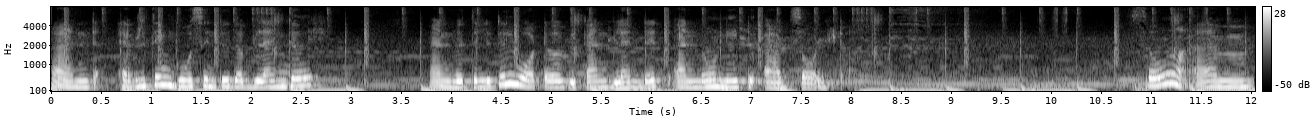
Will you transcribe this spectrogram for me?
and everything goes into the blender and with a little water we can blend it and no need to add salt. So I am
